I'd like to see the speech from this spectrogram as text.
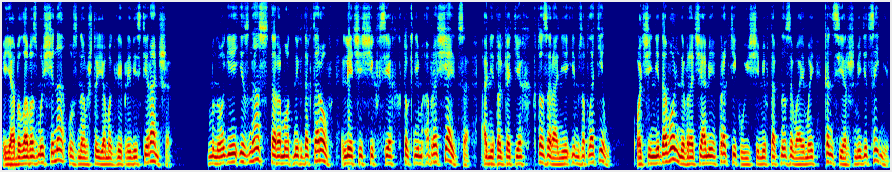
Я была возмущена, узнав, что ее могли привести раньше. Многие из нас, старомодных докторов, лечащих всех, кто к ним обращается, а не только тех, кто заранее им заплатил, очень недовольны врачами, практикующими в так называемой консьерж-медицине.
